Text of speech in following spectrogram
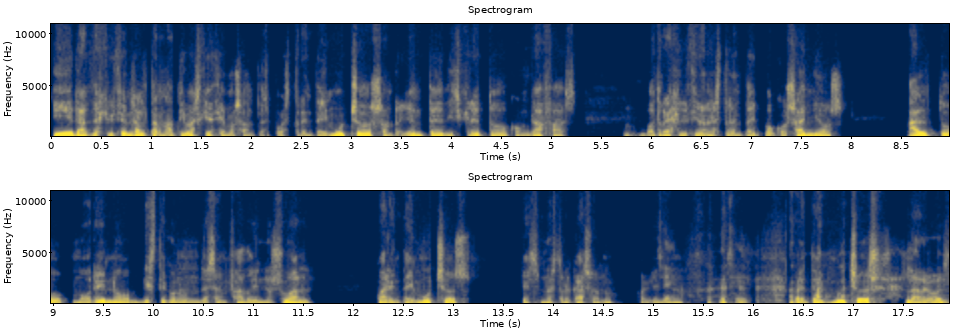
Y las descripciones alternativas que decíamos antes, pues 30 y muchos, sonriente, discreto, con gafas. Otra descripción es 30 y pocos años, alto, moreno, viste con un desenfado inusual, 40 y muchos, que es nuestro caso, ¿no? Sí, 40 y muchos largos,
